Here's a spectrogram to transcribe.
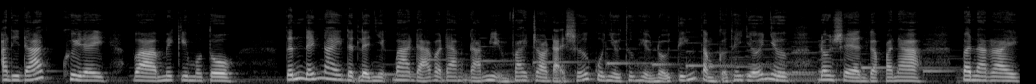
Adidas, Quiday và Mikimoto. Tính đến nay, địch lệ nhiệt ba đã và đang đảm nhiệm vai trò đại sứ của nhiều thương hiệu nổi tiếng tầm cỡ thế giới như Dolce Gabbana, Panerai,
